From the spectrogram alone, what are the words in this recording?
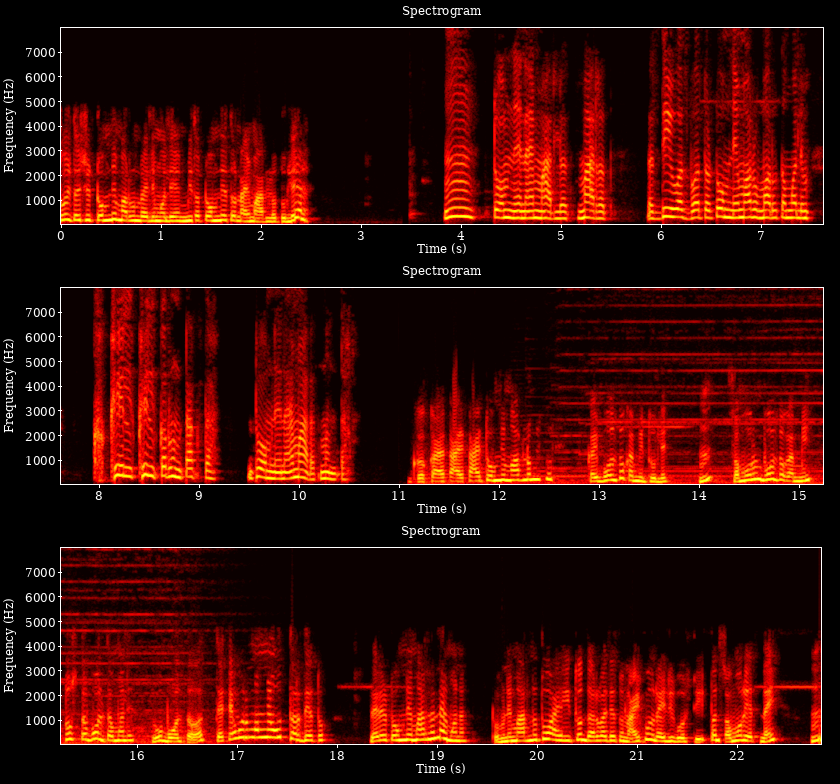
तू तशी टोमणे मारून राहिली मध्ये मी तर टोमणे तर नाही मारलो तुले. हम्म टोमने नाही मारलं मारत. दिवसभर तर टोमने मारू मारू तर मला खिल खिल करून टाकता. टोमने नाही मारत म्हणता. काय काय काय टोमणे मारलो मी तू? काही बोलतो का मी तुले? हं? समोरून बोलतो का मी? तूच तर बोलतो मला तू बोलतो त्याच्यावर मग मी उत्तर देतो. त्याला टोमणे मारलं नाही म्हणा. टोमणे मारणं तू आहे इथून दरवाजातून ऐकून राहिली गोष्टी पण समोर येत नाही. हं?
